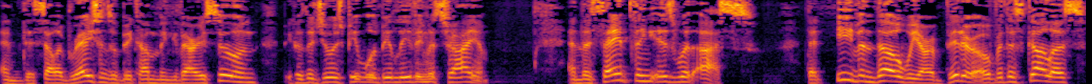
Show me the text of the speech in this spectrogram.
And the celebrations would be coming very soon because the Jewish people would be leaving Mitzrayim. And the same thing is with us. That even though we are bitter over this gullus,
